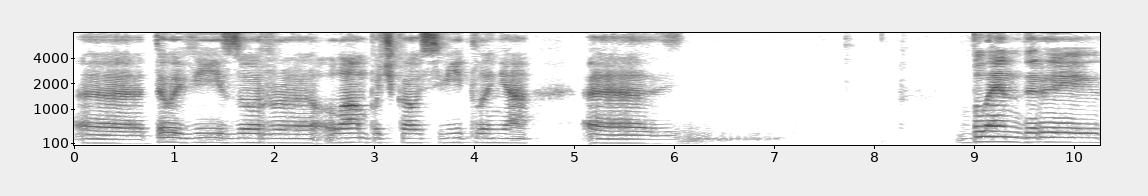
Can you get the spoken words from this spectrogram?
е, телевізор, е, лампочка освітлення, е, блендери,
